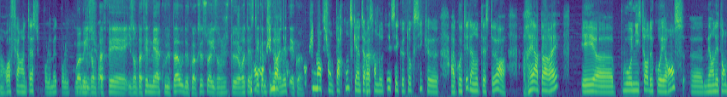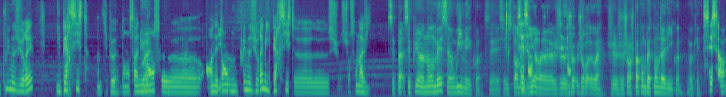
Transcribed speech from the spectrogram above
un- refaire un test pour le mettre pour le coup. Ouais, mais ils ont sur- pas fait, ils ont pas fait de mea culpa ou de quoi que ce soit. Ils ont juste retesté Non, comme si de rien n'était, quoi. aucune mention. Par contre, ce qui est intéressant de noter, c'est que Toxic, euh, à côté d'un autre testeur, réapparaît et pour une histoire de cohérence, mais en étant plus mesuré, il persiste un petit peu dans sa nuance, euh, en étant plus mesuré, mais il persiste euh, sur, sur son avis. C'est pas, c'est plus un non mais, c'est un oui mais, quoi. C'est, c'est histoire de ça. dire, euh, je, je, je, ouais, je, je change pas complètement d'avis, quoi. Ok. C'est ça.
